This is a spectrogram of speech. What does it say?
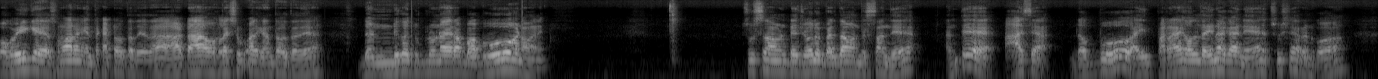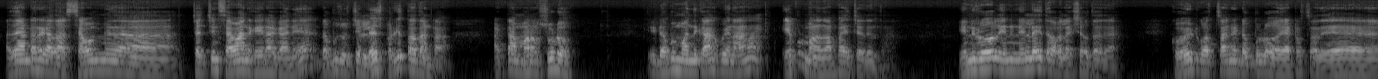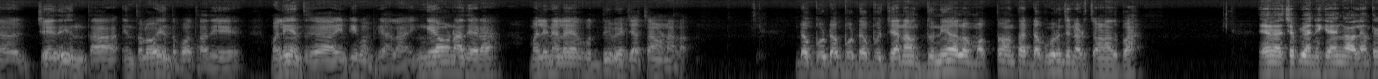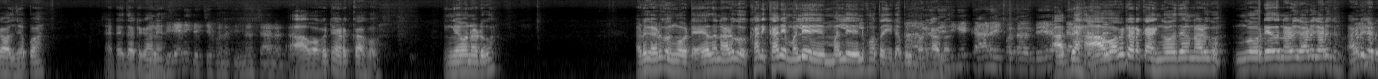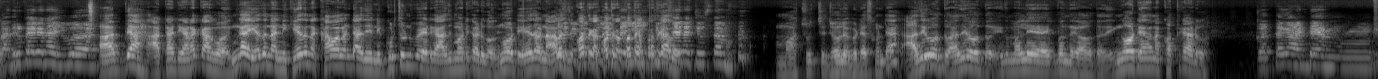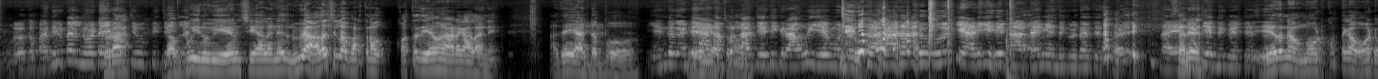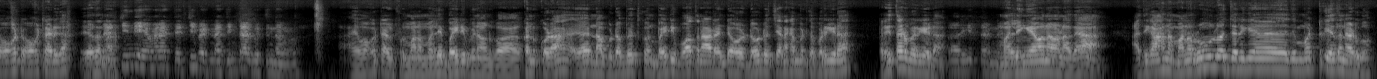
ఒక వెయ్యికి సుమారుగా ఎంత కట్ అవుతుంది కదా ఆట ఒక లక్ష రూపాయలకి ఎంత అవుతుంది? దండిగా దుడ్లు ఉన్నాయిరా బాబు అని చూస్తామంటే జోలో పెడదాం అనిపిస్తుంది. అంతే ఆశ డబ్బు ఐదు పరాయి వాళ్ళదైనా కానీ చూసినారనుకో అదే అంటారు కదా శవం మీద చచ్చిన శవానికైనా కానీ డబ్బు చూసి లేచి పరిగెత్తాదంట. అట్టా మనం చూడు ఈ డబ్బు మంది కాకపోయినా ఎప్పుడు మనం సంపాదించేది ఇంత? ఎన్ని రోజులు ఎన్ని నెలలు అయితే ఒక లక్ష అవుతుందా? కోవిడ్కి వచ్చానే డబ్బులు ఎట్టొస్తుంది? ఇచ్చేది ఇంత ఇంతలో ఇంత పోతుంది. మళ్ళీ ఇంత ఇంటికి పంపించాలా? ఇంకేమున్నది ఏడా మళ్ళీ నెల కొద్దీ వెయిట్ చేస్తా ఉండాలి? డబ్బు డబ్బు డబ్బు. జనం దునియాలో మొత్తం అంతా డబ్బు గురించి నడుస్తూ ఉన్నది బా. ఏమే చెప్పా నీకేం కావాలి? ఎంత కావాలి చెప్పా? ఎట్టయితే అటు కానీ. ఆ ఒకటి అడగకాకు ఇంకేమన్నా అడుగు? అడుగు అడుగు ఇంకోటి ఏదైనా అడుగు. కానీ కానీ మళ్ళీ మళ్ళీ వెళ్ళిపోతాయి ఈ డబ్బులు మన కాడ. అబ్బే ఆ ఒకటి అడక ఇంకోటి ఏదైనా అడుగు. ఇంకోటి ఏదైనా అడుగు అడుగు అడుగు అడుగు అబ్బా అట్లాంటి అడకాకు ఇంకా ఏదైనా నీకు ఏదైనా కావాలంటే అది నీకు గుర్తుండిపోయాడు అది మటుకు అడుగు. ఇంకోటి ఏదో నాలుగు కొత్తగా కొత్తగా కొత్తగా కొత్తగా మా చూచి జోలో పెట్టేసుకుంటే అది వద్దు అది వద్దు. ఇది మళ్ళీ ఇబ్బందిగా అవుతుంది. ఇంకోటి ఏదైనా కొత్తగా అడుగు. కొత్తగా అంటే ఒక పది రూపాయల నోట్ డబ్బు నువ్వు ఏం చేయాలనేది నువ్వే ఆలోచనలో పడుతున్నావు. కొత్తది ఏమైనా అడగాలని. అదే ఆ డబ్బు. ఎందుకంటే ఆ డబ్బులు? నా చేతికి రావు ఏముండవు. ఊరికి అడిగి నా టైం ఎందుకు వృధా చేసుకోవాలి? నా. ఎనర్జీ ఎందుకు? ఏదైనా ఇంకోటి కొత్తగా ఒకటి ఒకటి ఒకటి అడుగా ఏదైనా నచ్చింది ఏమైనా తెచ్చి పెట్టిన తింటా కూర్చుందాము. అవి ఒకటి ఇప్పుడు మనం మళ్ళీ బయటికి పోయినాం అనుకో కనుక్కోడా నాకు డబ్బు ఎత్తుకొని బయటికి పోతున్నాడు అంటే ఒక డౌట్ వెనక పెడితే పరిగిడా? పరిగెత్తాడు పరిగిడా. మళ్ళీ ఇంకేమైనా ఉన్నదా? అది కాకుండా మన రూమ్లో జరిగేది మట్టుకు ఏదైనా అడుగు.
